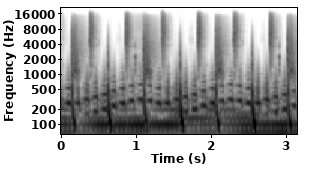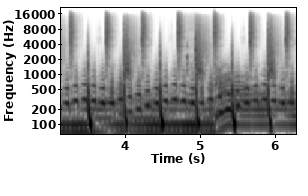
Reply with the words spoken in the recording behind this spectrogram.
হয়েছে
